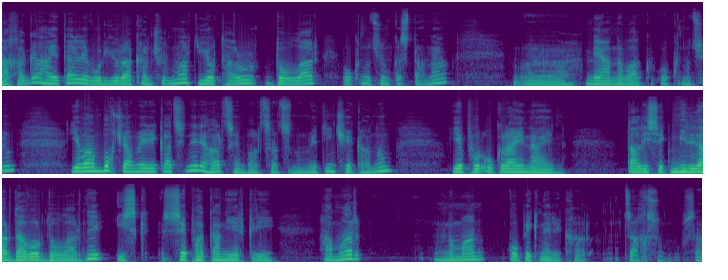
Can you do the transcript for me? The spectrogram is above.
նախագահ հայտարարել է, որ յուրաքանչյուր մարդ 700 դոլար օգնություն կստանա միանվագ օգնություն եւ ամբողջ ամերիկացիները հարց են բարձրացնում, այդ ինչ եք անում, երբ որ Ուկրաինային տալիս եք միլիարդավոր դոլարներ, իսկ սեփական երկրի համար նման կոպեկներ եք ծախսում։ Սա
